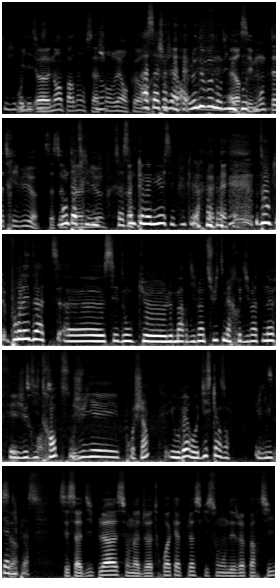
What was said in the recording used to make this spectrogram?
Si Oui, euh, non, pardon, ça a Non. changé encore. Ah, ça a changé alors. Le nouveau nom, dis-nous. Alors c'est Monte ta tribu, ça sonne Monte ta tribu. mieux. Ça sonne quand même mieux et c'est plus clair. donc, pour les dates, euh, c'est donc euh, le mardi 28, mercredi 29 et, Et jeudi 30, 30, oui. juillet prochain. Et ouvert aux 10-15 ans. Et limité à ça. 10 places. C'est ça, 10 places, on a déjà 3-4 places qui sont déjà parties.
